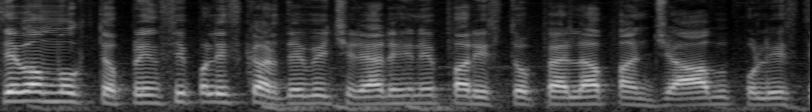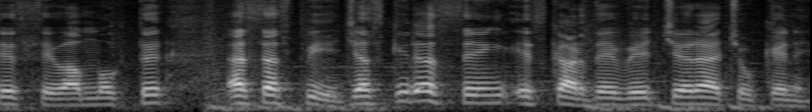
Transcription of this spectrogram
ਸੇਵਾ ਮੁਕਤ ਪ੍ਰਿੰਸੀਪਲ ਇਸ ਘਰ ਦੇ ਵਿੱਚ ਰਹਿ ਰਹੇ ਨੇ, ਪਰ ਇਸ ਤੋਂ ਪਹਿਲਾਂ ਪੰਜਾਬ ਪੁਲਿਸ ਦੇ ਸੇਵਾ ਮੁਕਤ ਐਸਐਸਪੀ ਜਸਕੀਰਤ ਸਿੰਘ ਇਸ ਘਰ ਦੇ ਵਿੱਚ ਰਹਿ ਚੁੱਕੇ ਨੇ।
